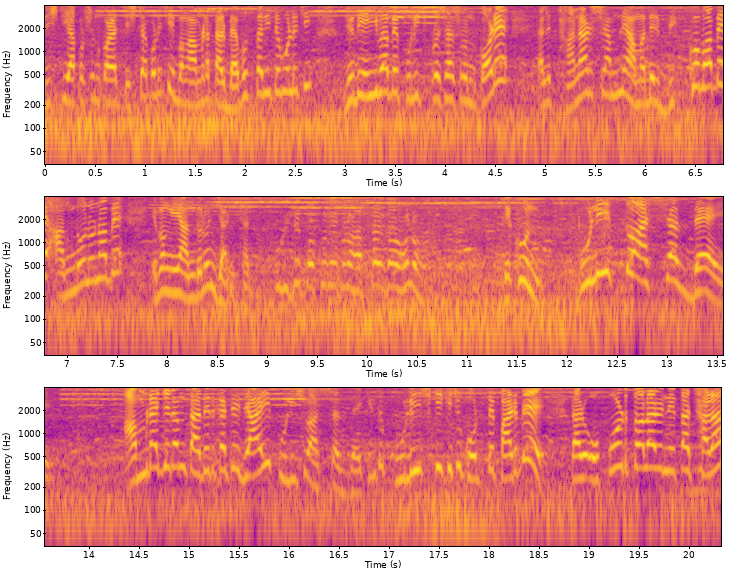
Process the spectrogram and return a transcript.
দৃষ্টি আকর্ষণ করার চেষ্টা করেছি এবং আমরা তার ব্যবস্থা নিতে বলেছি। যদি এইভাবে পুলিশ প্রশাসন করে তাহলে থানার সামনে আমাদের বিক্ষোভ হবে আন্দোলন হবে এবং এই আন্দোলন জারি থাকবে। পুলিশের পক্ষ থেকে কোনো আশ্বাস দেওয়া হলো? দেখুন পুলিশ তো আশ্বাস দেয়। আমরা যেরকম তাদের কাছে যাই পুলিশও আশ্বাস দেয়। কিন্তু পুলিশ কি কিছু করতে পারবে? তার ওপর তলার নেতা ছাড়া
